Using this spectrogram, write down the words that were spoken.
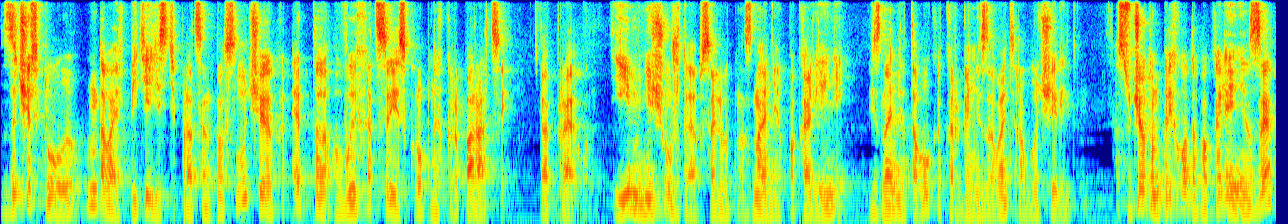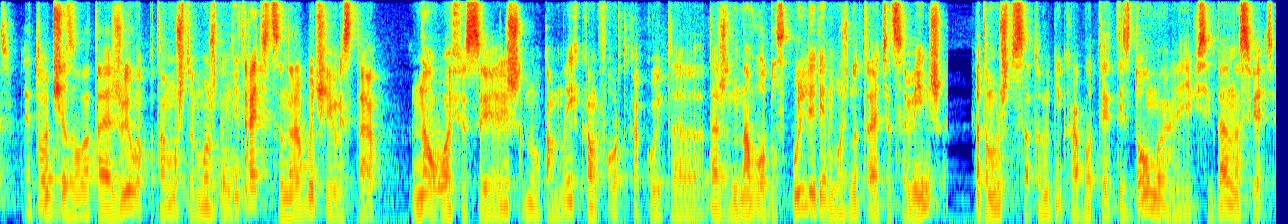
Зачастую, ну давай, в 50% случаях это выходцы из крупных корпораций как правило. им не чужды абсолютно знания поколений и знания того, как организовать рабочий ритм. С учетом прихода поколения Z, это вообще золотая жила, потому что можно не тратиться на рабочие места, на офисы, ну, там, на их комфорт какой-то, даже на воду в кулере можно тратиться меньше, потому что сотрудник работает из дома и всегда на связи.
